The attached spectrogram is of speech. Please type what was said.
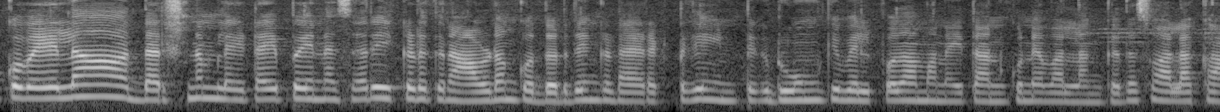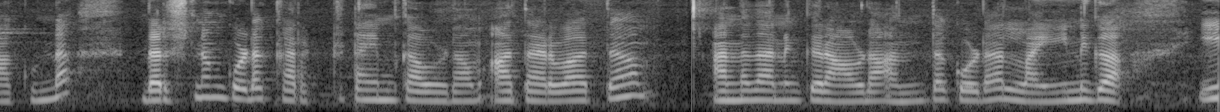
ఒకవేళ దర్శనం లేట్ అయిపోయినా సరే ఇక్కడికి రావడం కుదరదు. ఇంకా డైరెక్ట్గా ఇంటికి రూమ్కి వెళ్ళిపోదామని అయితే అనుకునే వాళ్ళం కదా. సో అలా కాకుండా దర్శనం కూడా కరెక్ట్ టైం కావడం ఆ తర్వాత అన్నదానికి రావడం అంతా కూడా లైన్గా. ఈ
